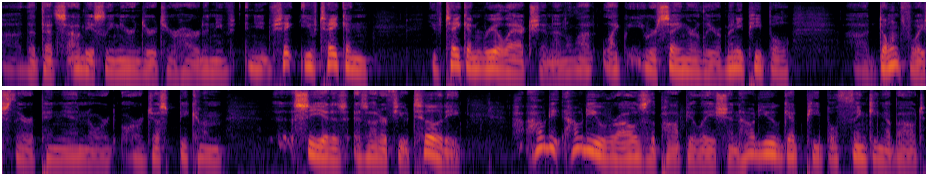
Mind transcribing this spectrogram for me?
uh, that that's obviously near and dear to your heart, and you've and you've, you've taken you've taken real action, and a lot, like you were saying earlier, many people uh, don't voice their opinion or or just become see it as, as utter futility. How do how do you rouse the population? How do you get people thinking about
